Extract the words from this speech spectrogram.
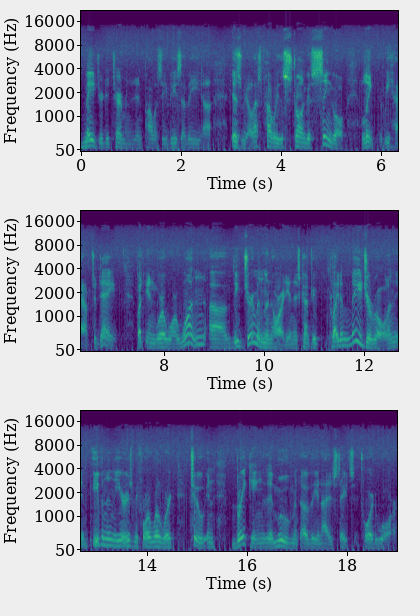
major determinant in policy vis-a-vis -vis, Israel. That's probably the strongest single link that we have today. But in World War I, uh, the German minority in this country played a major role, and even in the years before World War II, in breaking the movement of the United States toward war.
